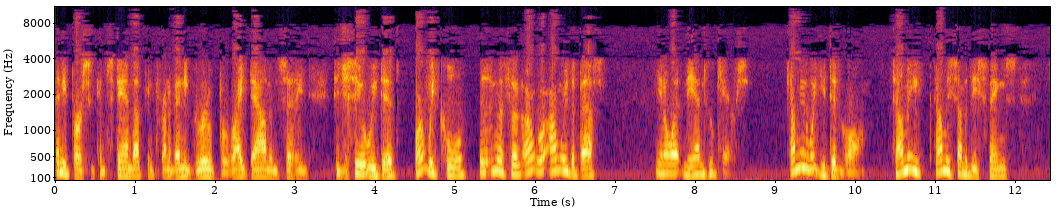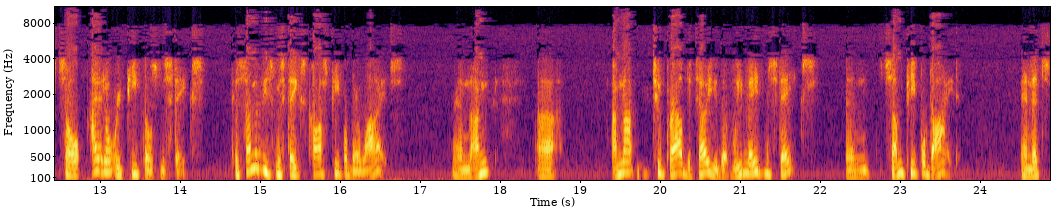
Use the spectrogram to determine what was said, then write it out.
any person can stand up in front of any group or write down and say, "Did you see what we did? Aren't we cool? Isn't this? A, aren't, aren't we the best?" You know what? In the end, who cares? Tell me what you did wrong. Tell me tell me some of these things, so I don't repeat those mistakes. Because some of these mistakes cost people their lives, and I'm uh, I'm not too proud to tell you that we made mistakes, and some people died, and it's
